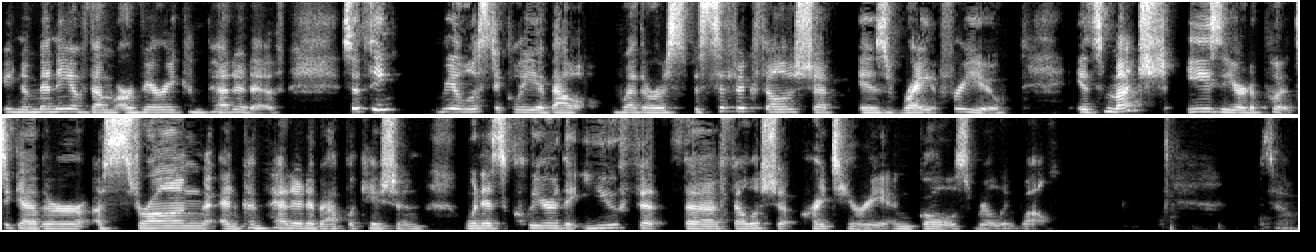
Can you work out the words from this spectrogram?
you know, many of them are very competitive. So think realistically about whether a specific fellowship is right for you. It's much easier to put together a strong and competitive application when it's clear that you fit the fellowship criteria and goals really well. So.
